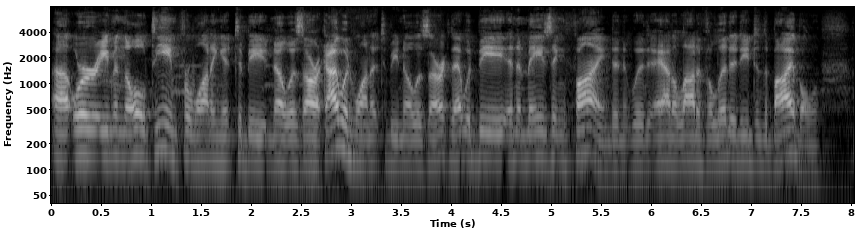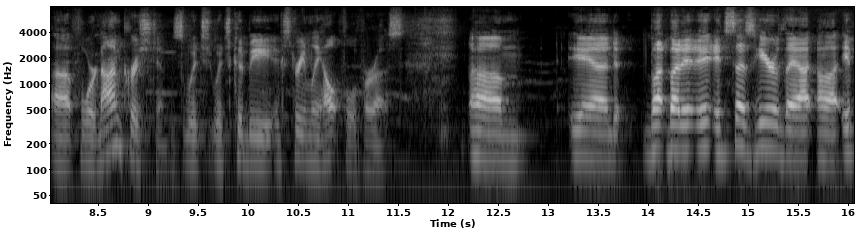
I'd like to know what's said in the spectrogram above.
Uh, or even the whole team for wanting it to be Noah's Ark. I would want it to be Noah's Ark. That would be an amazing find, and it would add a lot of validity to the Bible uh, for non Christians, which, which could be extremely helpful for us. Um, and but but it, it, says here that uh, if,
